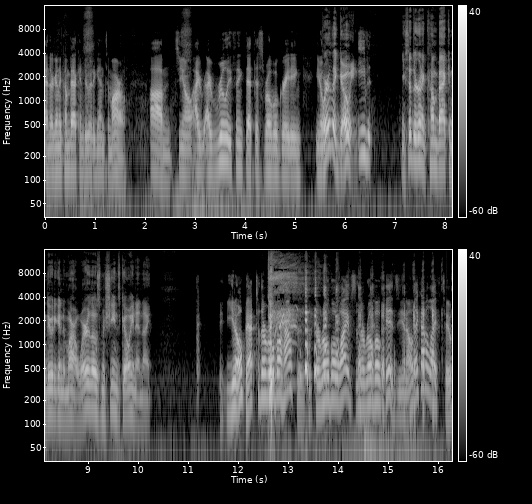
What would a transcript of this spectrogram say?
and they're going to come back and do it again tomorrow. Um, so, you know, I, I really think that this robo grading, you know, where are they going? Even you said they're going to come back and do it again tomorrow. Where are those machines going at night? You know, back to their robo houses with their robo wives and their robo kids. You know, they got a life too.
